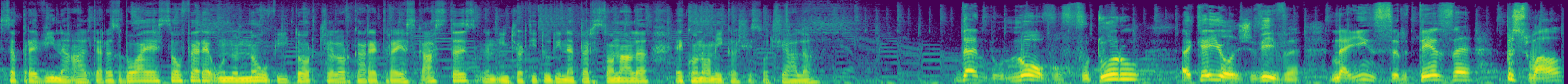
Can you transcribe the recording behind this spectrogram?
să prevină alte războaie, să ofere un nou viitor celor care trăiesc astăzi în incertitudine personală, economică și socială. Dando un novo futuro a quem hoje vive na incerteza pessoal,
